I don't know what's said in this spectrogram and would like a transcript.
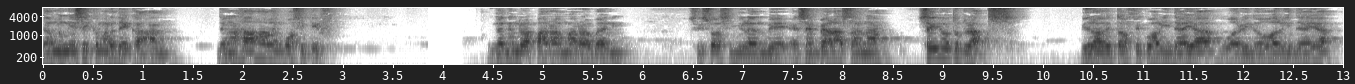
dan mengisi kemerdekaan dengan hal-hal yang positif. Dan Indra para marabani, siswa 9B SMP Alasana, say no to drugs. Bila taufiq walidaya, warido walidaya.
